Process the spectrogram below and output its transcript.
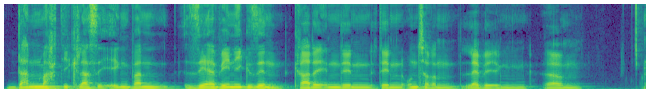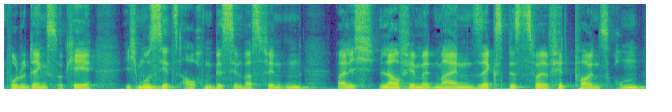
dann macht die Klasse irgendwann sehr wenig Sinn. Gerade in den, den unteren Leveln, ähm, wo du denkst, okay, ich muss jetzt auch ein bisschen was finden, weil ich laufe hier mit meinen sechs bis zwölf Hitpoints rum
